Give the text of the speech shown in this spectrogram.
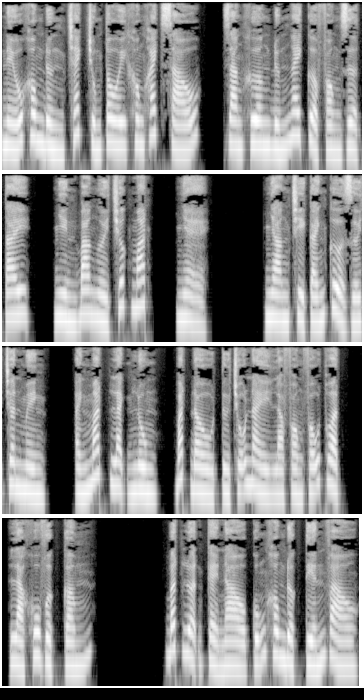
nếu không đừng trách chúng tôi không khách sáo. Giang Khương đứng ngay cửa phòng rửa tay, nhìn ba người trước mắt, nhẹ. Nhàng chỉ cánh cửa dưới chân mình, ánh mắt lạnh lùng, bắt đầu từ chỗ này là phòng phẫu thuật, là khu vực cấm. Bất luận kẻ nào cũng không được tiến vào.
